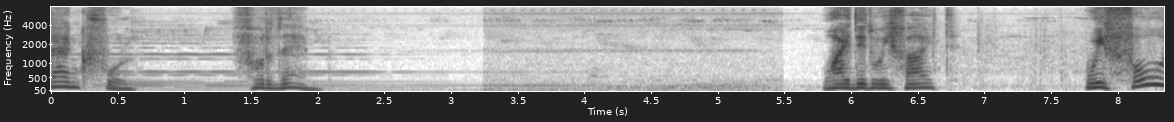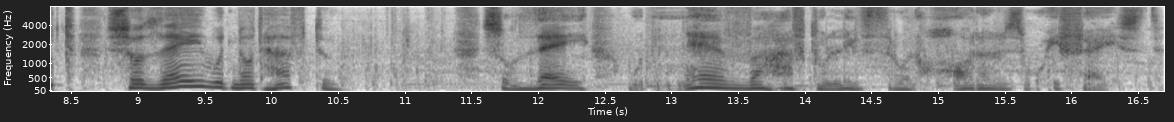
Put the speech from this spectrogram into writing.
Thankful for them. Why did we fight? We fought so they would not have to. So they would never have to live through the horrors we faced.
